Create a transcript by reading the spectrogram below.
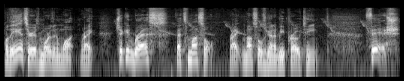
Well, the answer is more than one, right? Chicken breasts, that's muscle, right? Muscle is going to be protein. Fish,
